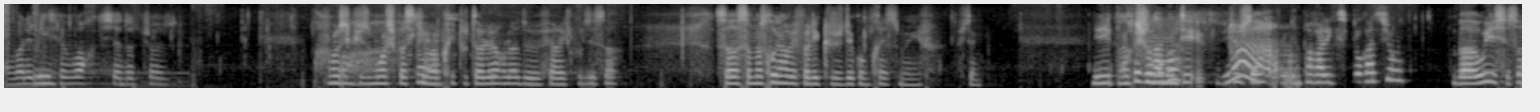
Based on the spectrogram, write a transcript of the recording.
On va aller Oui. vite fait voir s'il y a d'autres choses. Oh, excuse-moi, je sais pas ce qui m'a pris tout à l'heure là de faire exploser ça. Ça ça m'a trop énervé, il fallait que je décompresse, mais putain. Mais N'empêche, tu on a monté tout ça. on part à l'exploration. Bah oui, c'est ça.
